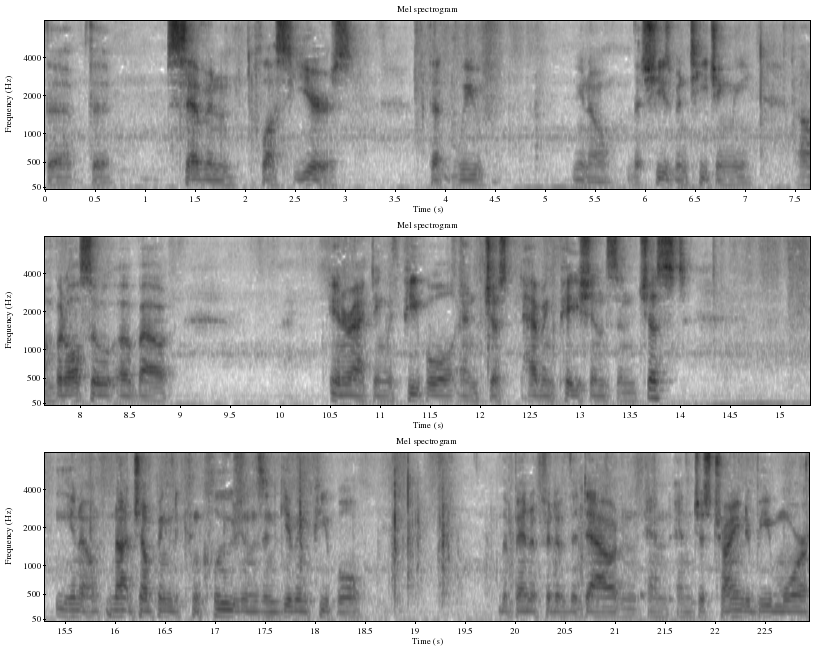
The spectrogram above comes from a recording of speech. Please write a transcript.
the the seven plus years that we've, you know, that she's been teaching me, um, but also about interacting with people and just having patience and just you know not jumping to conclusions and giving people the benefit of the doubt and, and, and just trying to be more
